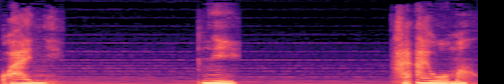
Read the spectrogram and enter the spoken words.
我爱你？你还爱我吗？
